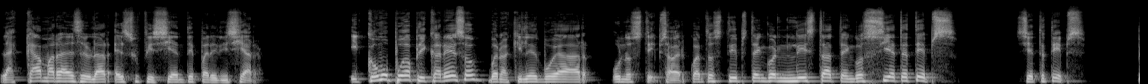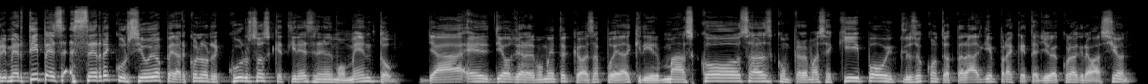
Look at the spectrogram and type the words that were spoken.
la cámara del celular es suficiente para iniciar. ¿Y cómo puedo aplicar eso? Bueno, aquí les voy a dar unos tips. A ver, ¿cuántos tips tengo en lista? Tengo siete tips. Siete tips. Primer tip es ser recursivo y operar con los recursos que tienes en el momento. Ya llegará el momento en que vas a poder adquirir más cosas, comprar más equipo o incluso contratar a alguien para que te ayude con la grabación.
